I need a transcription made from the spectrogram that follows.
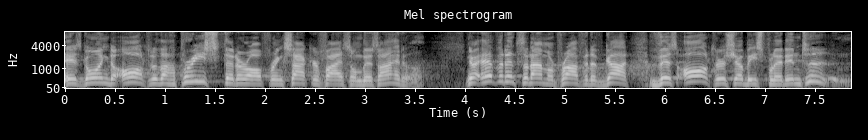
is going to alter the priests that are offering sacrifice on this idol. Know, evidence that I'm a prophet of God, this altar shall be split in two.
